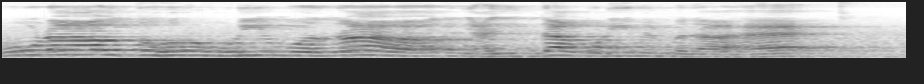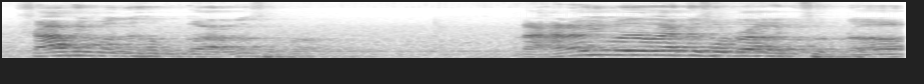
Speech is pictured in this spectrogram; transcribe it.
மூணாவது துகுர் முடியும் போது தான் அவன் வந்து இதுதான் முடியும் என்பதாக ஷாமி மதுகம்காரங்க சொல்கிறான் நான் ஹனவி மதுகம் என்ன சொல்கிறாங்கன்னு சொன்னால்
